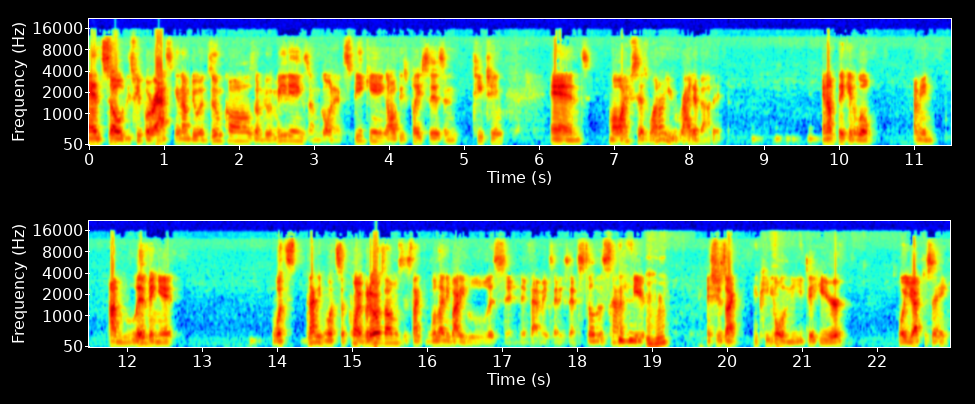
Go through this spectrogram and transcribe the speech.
And so these people are asking, I'm doing Zoom calls, I'm doing meetings, I'm going and speaking, all these places and teaching. And my wife says, Why don't you write about it? And I'm thinking, Well, I mean, I'm living it. What's not even what's the point? But it was almost just like, Will anybody listen? If that makes any sense. Still this kind of mm-hmm. fear. Mm-hmm. And she's like, People need to hear what you have to say.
